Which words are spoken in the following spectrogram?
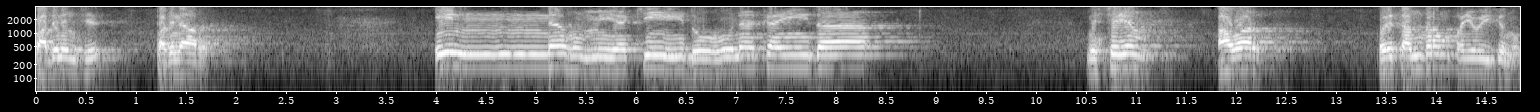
പതിനഞ്ച് പതിനാറ് ഇന്നഹും യകീദൂന കൈദ നിശ്ചയം അവർ ഒരു തന്ത്രം പ്രയോഗിക്കുന്നു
